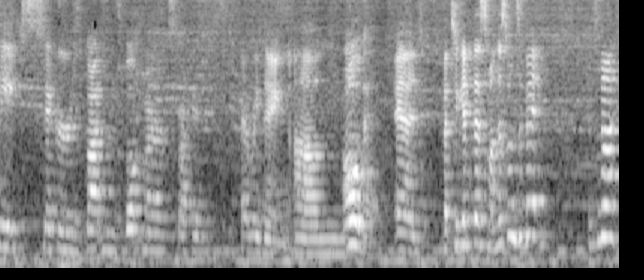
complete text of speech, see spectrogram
tapes, stickers, buttons, bookmarks, fucking Everything. Um, all of it. and but to get this one, this one's a bit. It's not.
